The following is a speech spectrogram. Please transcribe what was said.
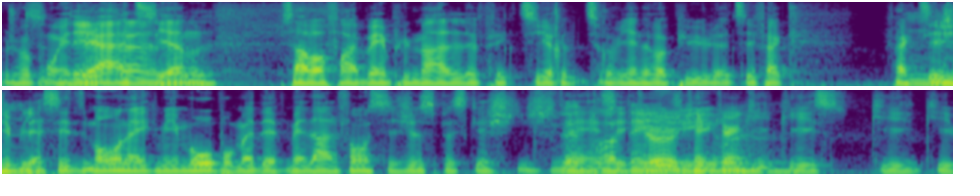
je vais pointer à la tienne ouais. ça va faire bien plus mal. là. fait que tu, re- tu reviendras plus. Là, tu sais. fait que, fait que, j'ai Mhm. blessé du monde avec mes mots pour me défendre. Mais dans le fond, c'est juste parce que je je insécure. Quelqu'un ouais. qui, qui, est, qui, qui,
